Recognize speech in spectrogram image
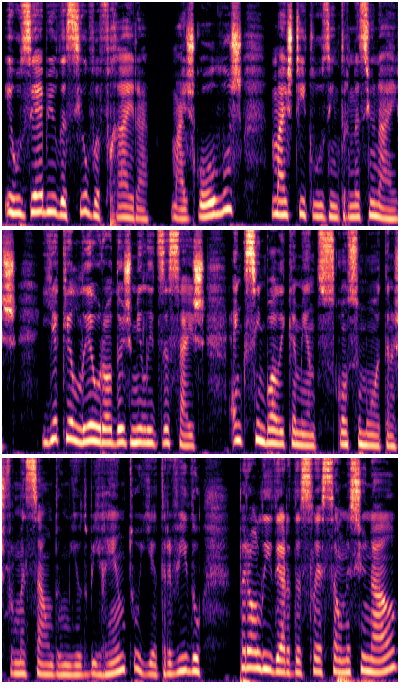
Eusébio da Silva Ferreira, mais golos, mais títulos internacionais e aquele Euro 2016 em que simbolicamente se consumou a transformação do miúdo birrento e atrevido para o líder da seleção nacional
